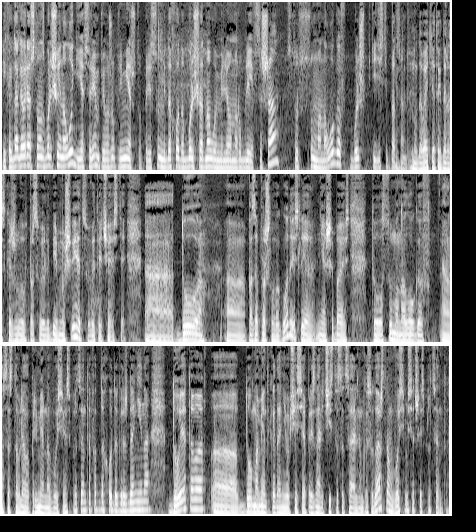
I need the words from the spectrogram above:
И когда говорят, что у нас большие налоги, я все время привожу пример, что при сумме дохода больше 1 миллиона рублей в США, сумма налогов больше 50%. Нет, ну, давайте я тогда расскажу про свою любимую Швецию в этой части. А, до а, позапрошлого года, если я не ошибаюсь, то сумма налогов а, составляла примерно 80% от дохода гражданина. До этого, а, до момента, когда они вообще себя признали чисто социальным государством, 86%.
